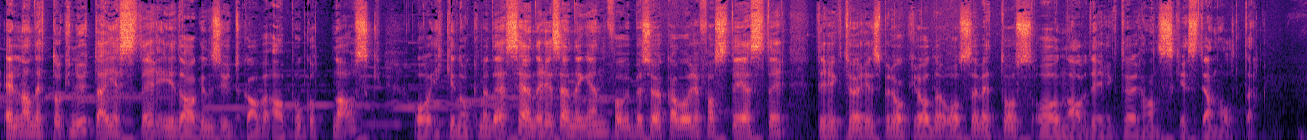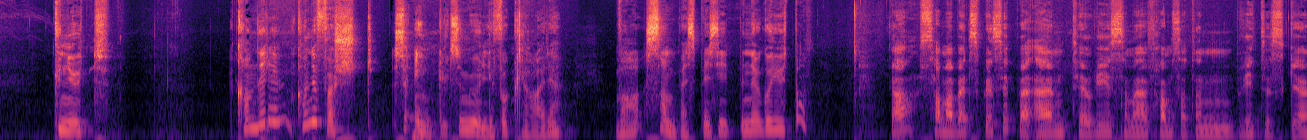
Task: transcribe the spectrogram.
Ellen Anette og Knut er gjester i dagens utgave av På godt navsk. Og ikke nok med det, senere i sendingen får vi besøk av våre faste gjester, direktør i Språkrådet Åse Vettås og Nav-direktør Hans Christian Holte. Knut, kan, dere, kan du først så enkelt som mulig forklare hva samarbeidsprinsippene går ut på? Ja, Samarbeidsprinsippet er en teori som er framsatt den britiske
